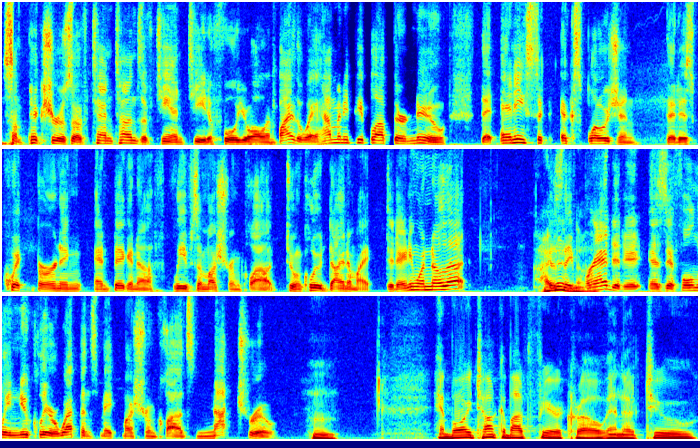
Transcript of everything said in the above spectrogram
some pictures of 10 tons of TNT to fool you all. And by the way, how many people out there knew that any explosion that is quick burning and big enough leaves a mushroom cloud to include dynamite? Did anyone know that? Because they didn't that. branded it as if only nuclear weapons make mushroom clouds. Not true. And boy, talk about fear, Crow, and a two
